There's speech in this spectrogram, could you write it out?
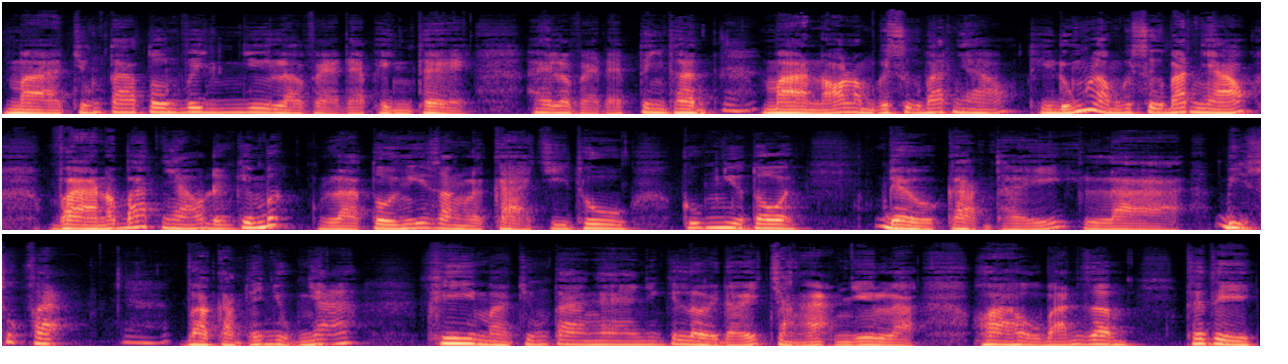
mà chúng ta tôn vinh như là vẻ đẹp hình thể hay là vẻ đẹp tinh thần yeah. Dạ. mà nó là một cái sự bát nháo thì đúng là một cái sự bát nháo và nó bát nháo đến cái mức là tôi nghĩ rằng là cả chị Thu cũng như tôi đều cảm thấy là bị xúc phạm yeah. Dạ. và cảm thấy nhục nhã khi mà chúng ta nghe những cái lời đấy chẳng hạn như là hoa hậu bán dâm thế thì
